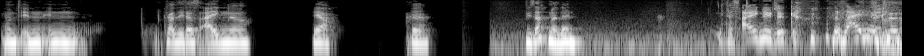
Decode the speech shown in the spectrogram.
und in, in quasi das eigene, ja, äh, wie sagt man denn? Das eigene Glück. Das eigene Glück,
